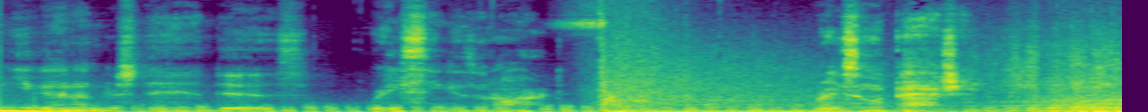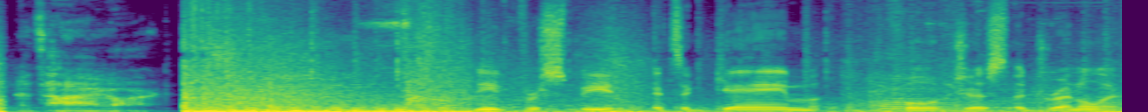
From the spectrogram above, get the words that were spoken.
thing you gotta understand is racing is an art. Racing with passion. That's high art. Need for Speed, it's a game full of just adrenaline.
